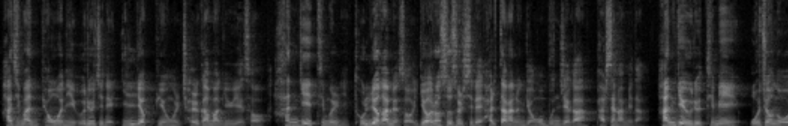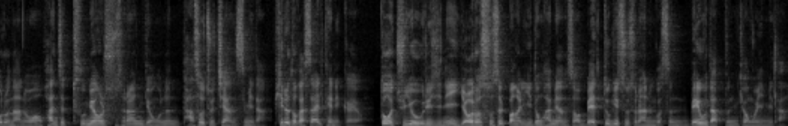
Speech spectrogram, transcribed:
하지만 병원이 의료진의 인력 비용을 절감하기 위해서 한 개의 팀을 돌려가면서 여러 수술실에 할당하는 경우 문제가 발생합니다. 한 개 의료팀이 오전, 오후로 나누어 환자 두 명을 수술하는 경우는 다소 좋지 않습니다. 피로도가 쌓일 테니까요. 또 주요 의료진이 여러 수술방을 이동하면서 메뚜기 수술하는 것은 매우 나쁜 경우입니다.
